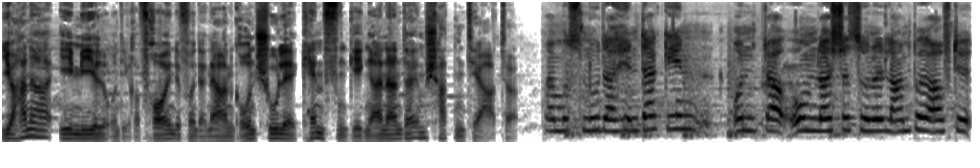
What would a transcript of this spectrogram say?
Johanna, Emil und ihre Freunde von der nahen Grundschule kämpfen gegeneinander im Schattentheater. Man muss nur dahinter gehen und da oben leuchtet so eine Lampe auf die,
